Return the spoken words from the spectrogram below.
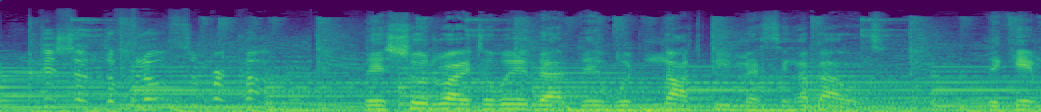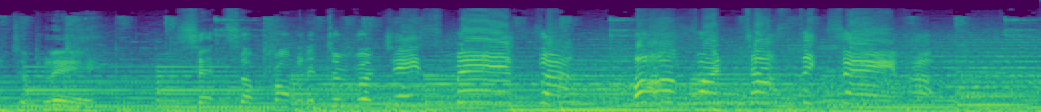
Waite. Edition, the Flow Super Cup They showed right away that they would not be messing about. They came to play. sets up properly to Roger Smith. Oh, fantastic save!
